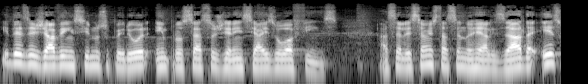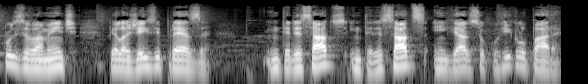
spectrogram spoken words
e desejável ensino superior em processos gerenciais ou afins. A seleção está sendo realizada exclusivamente pela Geise Preza. Interessados, interessados, enviar o seu currículo para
